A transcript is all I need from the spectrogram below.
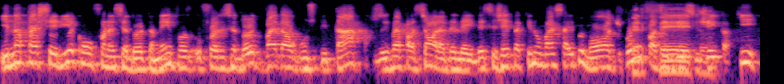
E na parceria com o fornecedor também, o fornecedor vai dar alguns pitacos e vai falar assim: olha, Delay, desse jeito aqui não vai sair do molde, vamos Perfeito. fazer desse jeito aqui.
